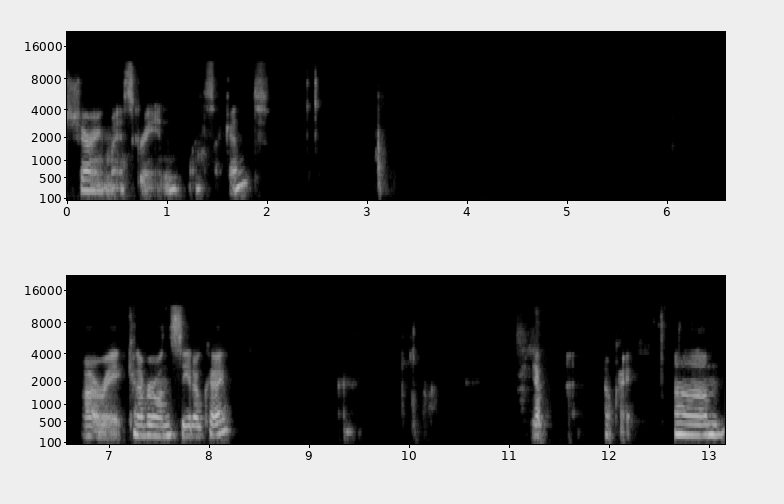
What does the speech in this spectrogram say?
sharing my screen, one second. All right, can everyone see it okay? Yep. Okay, um,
